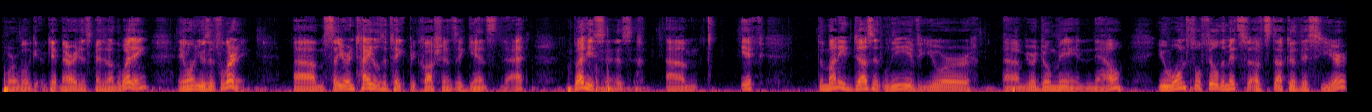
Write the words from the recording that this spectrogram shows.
or will get married and spend it on the wedding, and he won't use it for learning. Um, so you're entitled to take precautions against that. But he says, um, if the money doesn't leave your um, your domain now, you won't fulfill the mitzvah of tzedakah this year.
